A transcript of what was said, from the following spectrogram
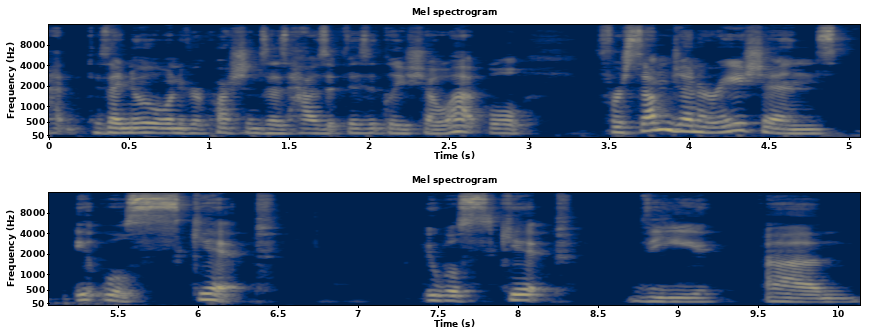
because I know one of your questions is how does it physically show up? Well, for some generations, it will skip. It will skip the um,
